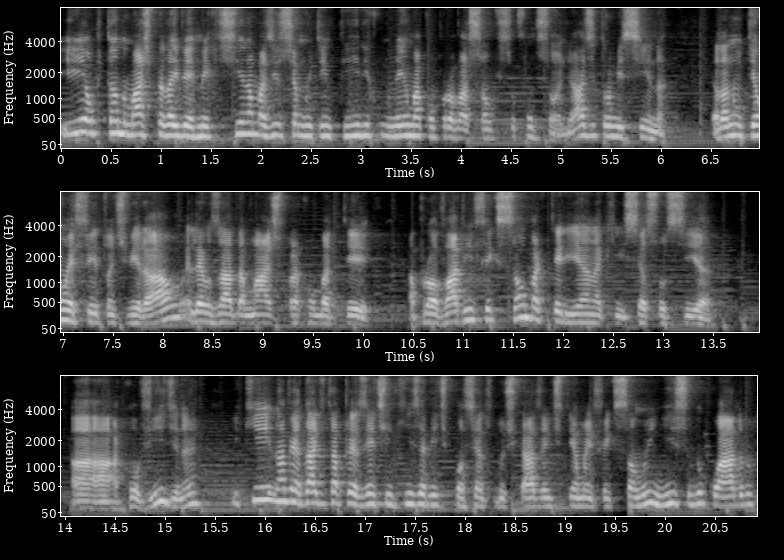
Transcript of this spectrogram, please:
e optando mais pela ivermectina, mas isso é muito empírico, nenhuma comprovação que isso funcione. A azitromicina, ela não tem um efeito antiviral, ela é usada mais para combater a provável infecção bacteriana que se associa à, à COVID, né? E que, na verdade, está presente em 15 a 20% dos casos. A gente tem uma infecção no início do quadro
